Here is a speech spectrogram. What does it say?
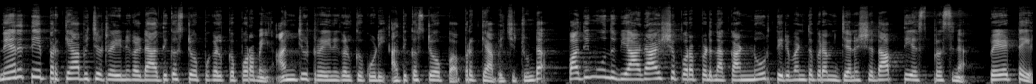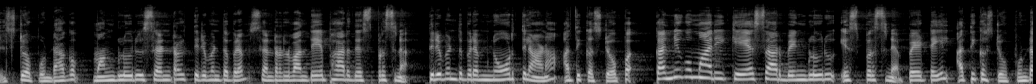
നേരത്തെ പ്രഖ്യാപിച്ച ട്രെയിനുകളുടെ അധിക സ്റ്റോപ്പുകൾക്ക് പുറമെ അഞ്ച് ട്രെയിനുകൾക്ക് കൂടി അധിക സ്റ്റോപ്പ് പ്രഖ്യാപിച്ചിട്ടുണ്ട്. പതിമൂന്ന് വ്യാഴാഴ്ച പുറപ്പെടുന്ന കണ്ണൂർ തിരുവനന്തപുരം ജനശതാബ്ദി എക്സ്പ്രസിന് പേട്ടയിൽ സ്റ്റോപ്പ് ഉണ്ടാകും. മംഗളൂരു സെൻട്രൽ തിരുവനന്തപുരം സെൻട്രൽ വന്ദേ ഭാരത് എക്സ്പ്രസിന് തിരുവനന്തപുരം നോർത്തിലാണ് അധിക stop. Kanyakumari K S R Bengaluru എക്സ്പ്രസിന് പേട്ടയിൽ അധിക സ്റ്റോപ്പുണ്ട്.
